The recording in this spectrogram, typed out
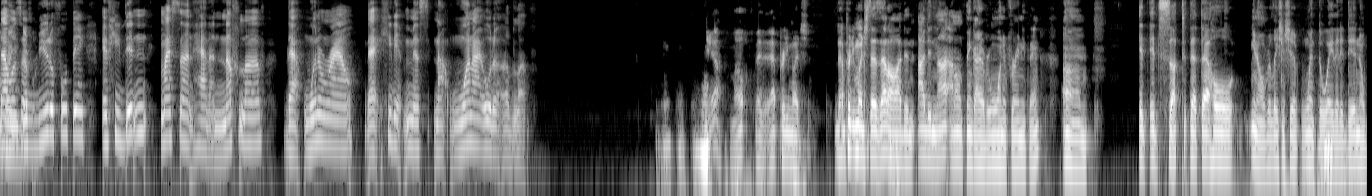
that was a different. beautiful thing. If he didn't, my son had enough love that went around that he didn't miss not one iota of love. Yeah. Well, that pretty much that pretty much says that all. I didn't I did not. I don't think I ever wanted for anything. Um it it sucked that that whole, you know, relationship went the way that it did. No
